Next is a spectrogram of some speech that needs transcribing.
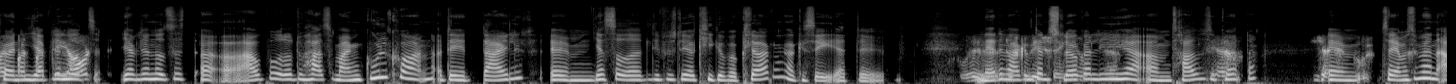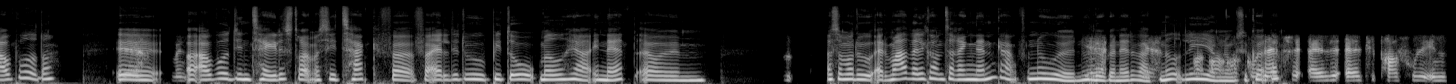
Connie, jeg det bliver, er nødt til, jeg bliver nødt til at, at afbryde dig. Du har så mange guldkorn, og det er dejligt. Øhm, jeg sidder lige pludselig og kigger på klokken og kan se, at øh, Gud, nattevagten den slukker lige her om 30 Ja. sekunder. Ja, Øhm, Gud. så jeg må simpelthen afbryde dig. Ja, Øh, men- og afbryde din talestrøm og sige tak for, for alt det, du bidrog med her i nat. Og, øhm, og så må du, er du meget velkommen til at ringe en anden gang, for nu, øh, nu Ja, lukker nattevagt ja. ned lige og, om og, nogle og sekunder. godnat til alle, alle de pragtfulde ind,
